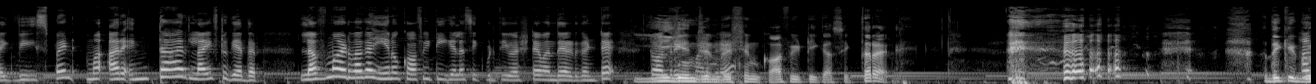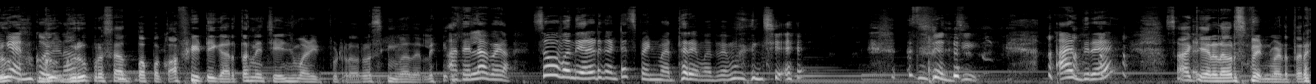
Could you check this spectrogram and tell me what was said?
Like we spend are entire life together love ಮಾಡುವಾಗ ಏನೋ ಕಾಫಿ ಟೀಗೆಲ್ಲ ಸಿಕ್ಬಿಡ್ತೀವಿ ಅಷ್ಟೇ ಒಂದೆರಡು ಗಂಟೆ ಈಗಿನ ಜನರೇಷನ್ ಕಾಫಿ ಟೀಗ ಸಿಗ್ತಾರೆ ಅದಕ್ಕೆ ಗುರು ಗುರುಪ್ರಸಾದ್ ಪಾಪ ಕಾಫಿ ಟೀಗೆ ಅರ್ಥನೇ ಚೇಂಜ್ ಮಾಡಿ ಇಟ್ಬಿಟ್ರು ಅವರು ಸಿನಿಮಾದಲ್ಲಿ. ಅದೆಲ್ಲ ಬೇಡ. ಸೊ ಒಂದ್ ಎರಡು ಗಂಟೆ ಸ್ಪೆಂಡ್ ಮಾಡ್ತಾರೆ ಮದ್ವೆ ಮುಂಚೆ. ಅಜ್ಜಿ ಆದ್ರೆ ಸಾಕು ಎರಡು ಅವರ್ ಸ್ಪೆಂಡ್ ಮಾಡ್ತಾರೆ.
